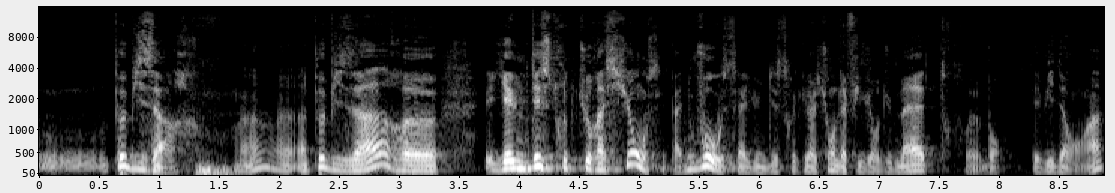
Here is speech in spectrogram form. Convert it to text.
un peu bizarre, hein, un peu bizarre. Euh, il y a une déstructuration, c'est pas nouveau, ça, il y a une déstructuration de la figure du maître. Euh, bon, c'est évident, hein,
